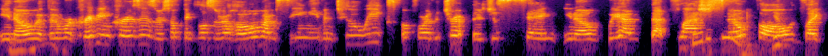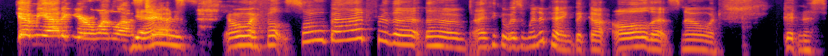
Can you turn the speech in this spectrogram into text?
You know, Mm-hmm. if it were Caribbean cruises or something closer to home, I'm seeing even two weeks before the trip. They're just saying, you know, we had that flash That is it. snowfall. It's like, get me out of here one last Yes. chance. Oh, I felt so bad for the the I think it was Winnipeg that got all that snow and goodness.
